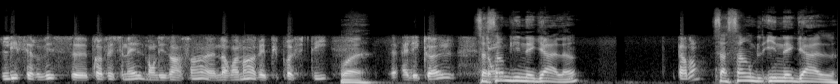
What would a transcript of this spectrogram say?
les services euh, professionnels dont les enfants, euh, normalement, auraient pu profiter ouais. à l'école. Ça Donc, semble inégal, hein? Pardon? Ça semble inégal.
